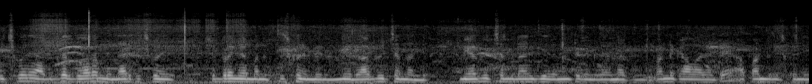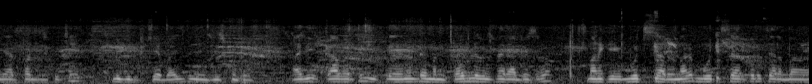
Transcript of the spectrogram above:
ఇచ్చుకొని ఆ ఇద్దరి ద్వారా మీరు నడిపించుకొని శుభ్రంగా మనం తీసుకొని మీరు మీరు అభివృద్ధి చెందండి. మీ అభివృద్ధి చెందడానికి ఏదైనా ఉంటుంది కదా నాకు ఫండ్ కావాలంటే ఆ ఫండ్ తీసుకొని ఏర్పాటు తీసుకొచ్చి మీకు ఇచ్చే బాధ్యత నేను తీసుకుంటాను అది కాబట్టి ఇప్పుడు ఏంటంటే మన ట్రైబల్ వెల్ఫేర్ ఆఫీసర్ మనకి మూర్తి సార్ ఉన్నారు. మూర్తి సార్ కూడా చాలా బాగా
